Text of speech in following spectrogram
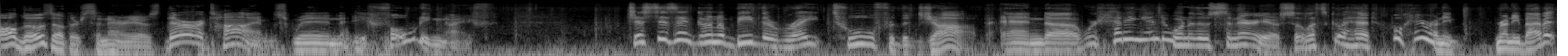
All those other scenarios, there are times when a folding knife just isn't going to be the right tool for the job. And uh, we're heading into one of those scenarios. So let's go ahead. Oh, hey, Runny, Runny Babbitt.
